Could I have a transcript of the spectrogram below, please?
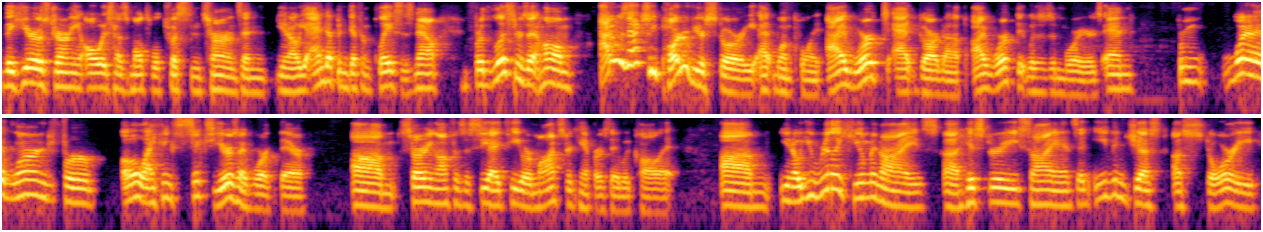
the hero's journey always has multiple twists and turns, and you know, you end up in different places. Now, for the listeners at home, I was actually part of your story at one point. I worked at Guard Up. I worked at Wizards and Warriors, and from what I've learned for oh, I think six years I've worked there, um, starting off as a CIT or monster camper, as they would call it. Um, you know, you really humanize uh, history, science, and even just a story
